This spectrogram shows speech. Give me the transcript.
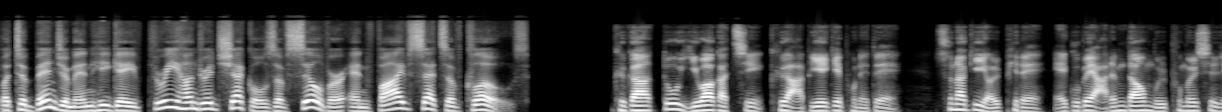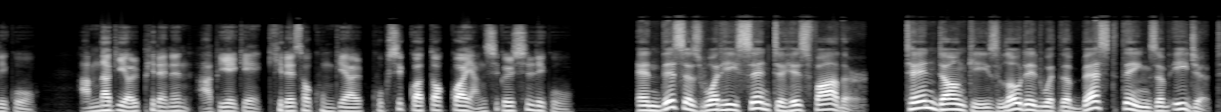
but to Benjamin he gave three hundred shekels of silver and five sets of clothes. 그가 또 이와 같이 그 아비에게 보내되 순하기 열 필에 애굽의 아름다운 물품을 실리고 암나기 열 필에는 아비에게 길에서 공개할 곡식과 떡과 양식을 실리고 And this is what he sent to his father ten donkeys loaded with the best things of Egypt,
